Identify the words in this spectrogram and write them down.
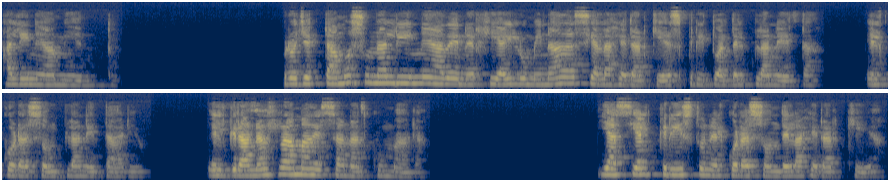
Alineamiento. Proyectamos una línea de energía iluminada hacia la jerarquía espiritual del planeta, el corazón planetario, el gran rama de Sanat Kumara, y hacia el Cristo en el corazón de la jerarquía.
